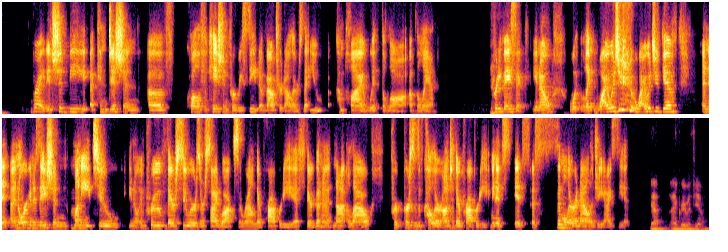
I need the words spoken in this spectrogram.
Right. It should be a condition of qualification for receipt of voucher dollars that you comply with the law of the land pretty basic you know? What, like why would you why would you give an, an organization money to you know improve their sewers or sidewalks around their property if they're going to not allow per- persons of color onto their property? I mean it's it's a similar analogy. I see it. Yeah i agree with you.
